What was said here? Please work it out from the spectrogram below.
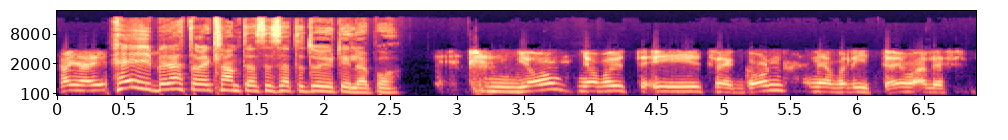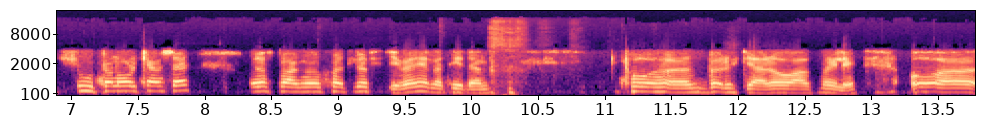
Hej, hej. Hej, berätta vad det klantigaste sättet du har gjort illa på. Ja, jag var ute i trädgården när jag var liten, jag var, eller 14 år kanske. Och jag sprang och sköt luftgevär hela tiden. På eh, burkar och allt möjligt. Och eh,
